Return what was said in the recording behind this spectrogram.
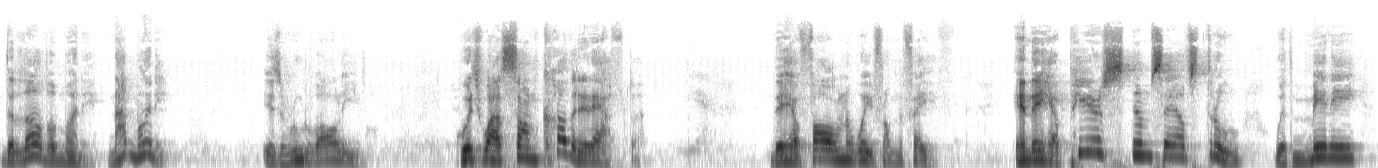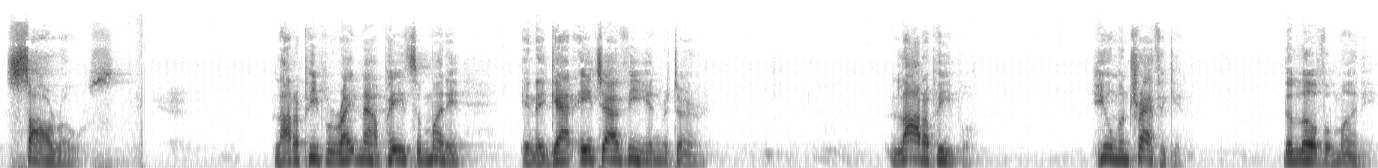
The love of money, not money, is the root of all evil, which while some coveted after, they have fallen away from the faith, and they have pierced themselves through with many sorrows. A lot of people right now paid some money and they got HIV in return. A lot of people. Human trafficking, the love of money.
